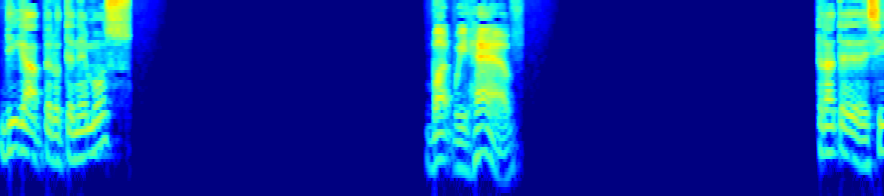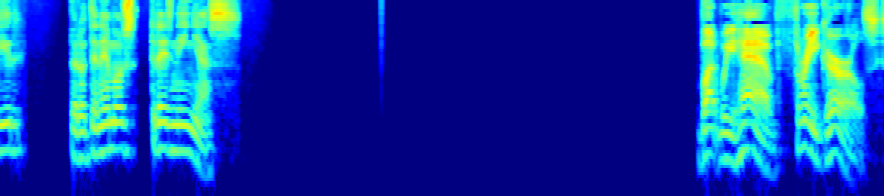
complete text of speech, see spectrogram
Diga, pero tenemos. But we have. Trate de decir, pero tenemos tres niñas. But we have three girls.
